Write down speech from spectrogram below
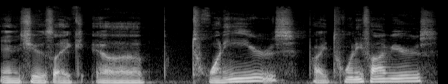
And she was like, uh, 20 years, probably 25 years.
